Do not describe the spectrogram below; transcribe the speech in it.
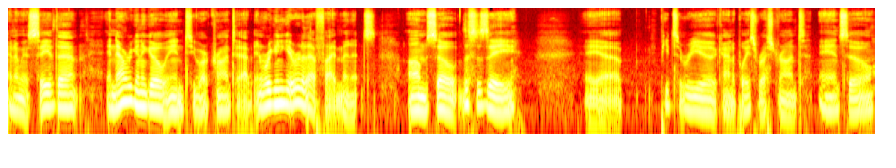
And I'm going to save that. And now we're going to go into our cron tab, and we're going to get rid of that five minutes. Um, so this is a a uh, pizzeria kind of place, restaurant, and so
